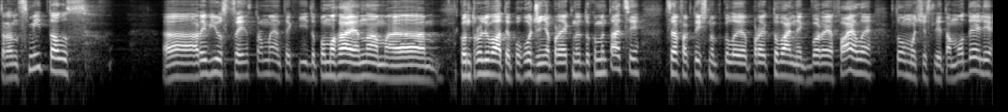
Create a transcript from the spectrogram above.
Transmittals. Reviews – це інструмент, який допомагає нам контролювати погодження проєктної документації. Це фактично, коли проєктувальник бере файли, в тому числі там моделі,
